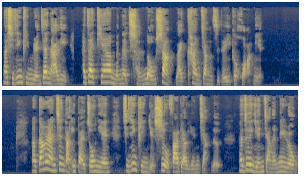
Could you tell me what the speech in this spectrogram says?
那习近平人在哪里？他在天安门的城楼上来看这样子的一个画面。那当然，建党一百周年，习近平也是有发表演讲的。那这个演讲的内容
